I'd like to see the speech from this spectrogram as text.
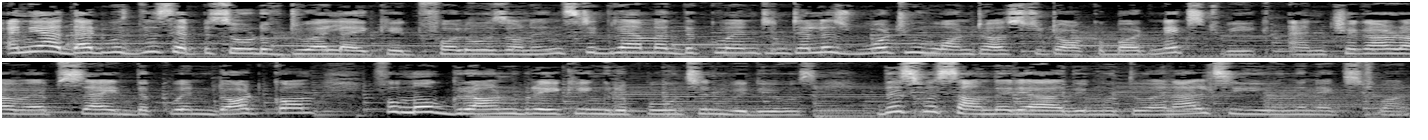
And yeah, that was this episode of Do I Like It. Follow us on Instagram at The Quint and tell us what you want us to talk about next week. And check out our website, thequint.com, for more groundbreaking reports and videos. This was Soundarya Athimuthu, and I'll see you in the next one.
